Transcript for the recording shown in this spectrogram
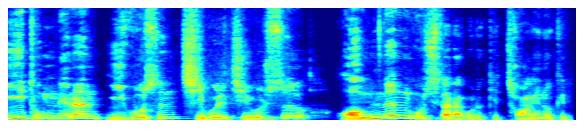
이 동네는 이곳은 집을 지을 수 없는 곳이다라고 이렇게 정해놓게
